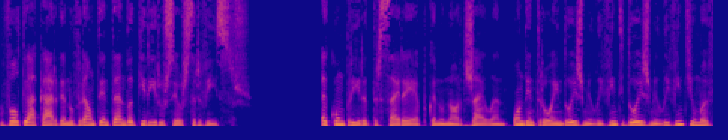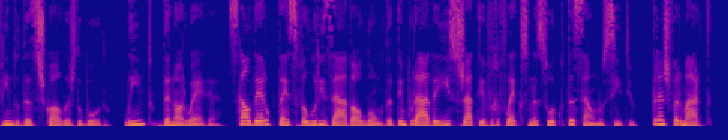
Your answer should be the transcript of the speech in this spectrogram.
Volte à carga no verão tentando adquirir os seus serviços. A cumprir a terceira época no Nordjylland, onde entrou em 2020-2021 vindo das escolas do Bodo, Linto, da Noruega, Skalderup tem-se valorizado ao longo da temporada e isso já teve reflexo na sua cotação no sítio. Transfermarkt,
